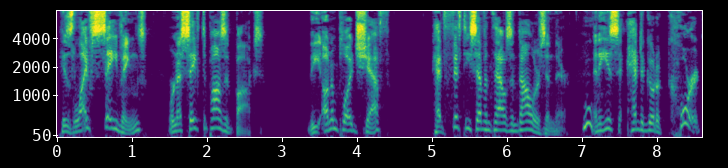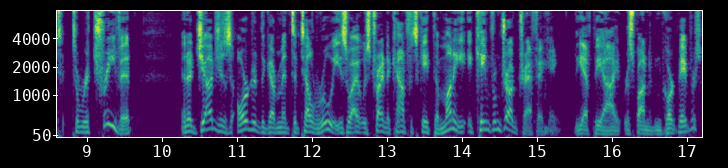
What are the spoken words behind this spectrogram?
His life savings were in a safe deposit box. The unemployed chef had $57,000 in there. And he's had to go to court to retrieve it. And a judge has ordered the government to tell Ruiz why it was trying to confiscate the money. It came from drug trafficking. The FBI responded in court papers.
